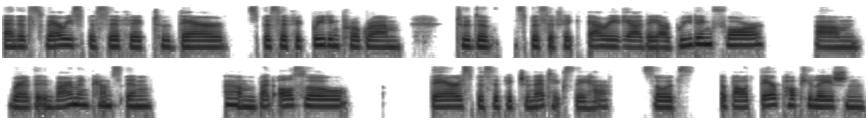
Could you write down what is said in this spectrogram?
and it's very specific to their specific breeding program, to the specific area they are breeding for, um, where the environment comes in um, but also their specific genetics they have. So it's about their population,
